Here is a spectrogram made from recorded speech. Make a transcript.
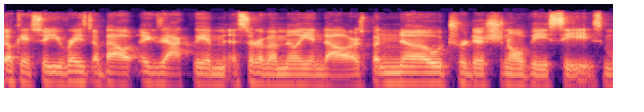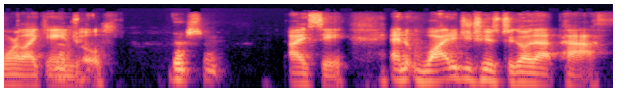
Okay, so you raised about exactly a, sort of a million dollars, but no traditional VCs, more like That's right. angels. That's right. I see. And why did you choose to go that path?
